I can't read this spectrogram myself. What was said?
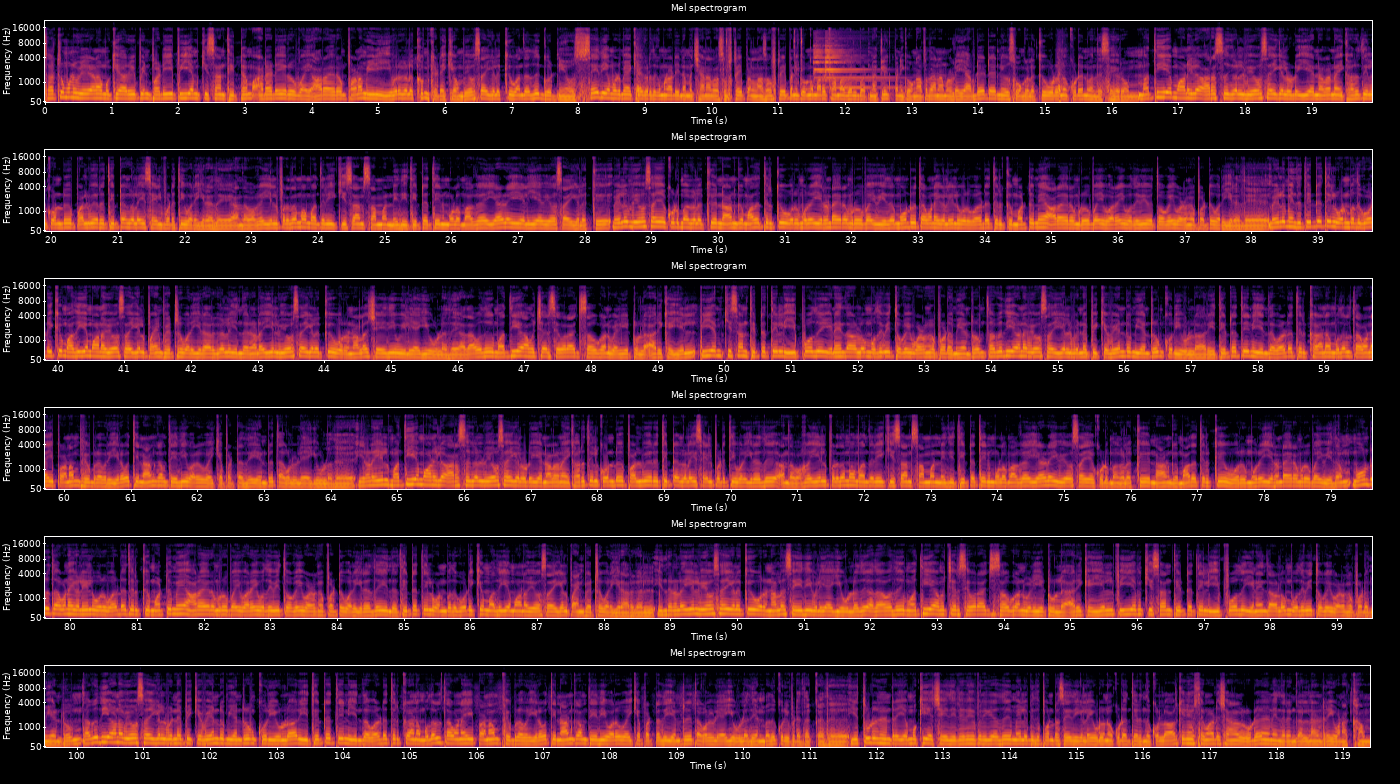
சற்று முன் வெளியான முக்கிய அறிவிப்பின்படி பிஎம் கிசான் திட்டம் அடடே ரூபாய் ஆறாயிரம் பணம் இனி இவர்களுக்கும் கிடைக்கும். விவசாயிகளுக்கு வந்தது குட் நியூஸ் செய்தியை முழுமையாக கேட்கறதுக்கு முன்னாடி நம்ம சேனலை சப்ஸ்கிரைப் பண்ணலாம். சப்ஸ்கிரைப் பண்ணிக்கோங்க. மறக்காம பெல் பட்டனை கிளிக் பண்ணிக்கோங்க. அப்போ தான் நம்மளுடைய அப்டேட்டட் நியூஸ் உங்களுக்கு உடனுக்குடன் வந்து சேரும். மத்திய மாநில அரசுகள் விவசாயிகளுடைய நலனை கருத்தில் கொண்டு பல்வேறு திட்டங்களை செயல்படுத்தி வருகிறது. அந்த வகையில் பிரதம மந்திரி கிசான் சம்மன் நிதி திட்டத்தின் மூலமாக ஏழை எளிய விவசாயிகளுக்கு மேலும் விவசாய குடும்பங்களுக்கு நான்கு மாதத்திற்கு ஒரு முறை இரண்டாயிரம் ரூபாய் வீதம். மூன்று தவணைகளில் ஒரு வருடத்திற்கு மட்டுமே ஆறாயிரம் ரூபாய் வரை உதவித்தொகை வழங்கப்பட்டு வருகிறது. மேலும் இந்த திட்டத்தில் ஒன்பது கோடிக்கும் அதிகமான விவசாயிகள் பயன்பெற்று வருகிறார்கள். இந்த நிலையில் விவசாயிகளுக்கு ஒரு நல்ல செய்தி வெளியாகி உள்ளது. அதாவது மத்திய அமைச்சர் சிவராஜ் சௌகான் வெளியிட்டுள்ள அறிக்கையில் பிஎம் கிசான் திட்டத்தில் இப்போது இணைந்தாலும் உதவித்தொகை வழங்கப்படும் என்றும் தகுதியான விவசாயிகள் விண்ணப்பிக்க வேண்டும் என்றும் கூறியுள்ளார். இத்திட்டத்தின் இந்த வருடத்திற்கான முதல் தவணை பணம் பிப்ரவரி இருபத்தி நான்காம் தேதி வரவு வைக்கப்பட்டது என்று தகவல் வெளியாகியுள்ளது இந்நிலையில் மத்திய மாநில அரசுகள் விவசாயிகளுடைய நலனை கருத்தில் கொண்டு பல்வேறு திட்டங்களை செயல்படுத்தி வருகிறது. அந்த வகையில் பிரதம மந்திரி கிசான் சம்மன் நிதி திட்டத்தின் மூலமாக ஏழை விவசாய குடும்பங்களுக்கு நான்கு மாதத்திற்கு ஒரு முறை இரண்டாயிரம் ரூபாய் வீதம் மூன்று தவணைகளில் ஒரு வருடத்திற்கு மட்டுமே ஆறாயிரம் ரூபாய் வரை உதவித்தொகை வழங்கப்பட்டு வருகிறது. இந்த திட்டத்தில் ஒன்பது கோடிக்கும் அதிகமான விவசாயிகள் பயன்பெற்று வருகிறார்கள். இந்த நிலையில் விவசாய விவசாயிகளுக்கு ஒரு நல்ல செய்தி வெளியாகியுள்ளது. அதாவது மத்திய அமைச்சர் சிவராஜ் சவுகான் வெளியிட்டுள்ள அறிக்கையில் பிஎம் கிசான் திட்டத்தில் இப்போது இணைந்தாலும் உதவித்தொகை வழங்கப்படும் என்றும் தகுதியான விவசாயிகள் விண்ணப்பிக்க வேண்டும் என்றும் கூறியுள்ளார். இத்திட்டத்தின் இந்த வருடத்திற்கான முதல் தவணை பணம் பிப்ரவரி இருபத்தி நான்காம் தேதி வரவு வைக்கப்பட்டது என்று தகவல் வெளியாகியுள்ளது என்பது குறிப்பிடத்தக்கது. இத்துடன் இன்றைய முக்கிய செய்தி நிறைவு பெறுகிறது மேலும் இது போன்ற செய்திகளை உடனுக்குடன் தெரிந்து கொள்ள ஆர்கே நியூஸ் தமிழ்நாடு சேனல் உடன் இணைந்திருங்கள். நன்றி வணக்கம்.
